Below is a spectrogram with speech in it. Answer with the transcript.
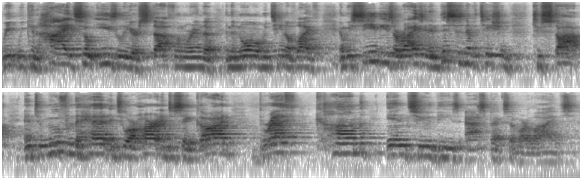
we, we can hide so easily or stuff when we're in the, in the normal routine of life. And we see these arising, and this is an invitation to stop and to move from the head into our heart and to say, God, breath, come into these aspects of our lives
